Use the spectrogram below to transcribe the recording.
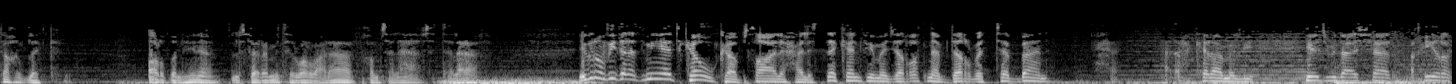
تاخذ لك ارضا هنا لسعر متر ب 4000 5000 6000 يقولون في 300 كوكب صالحة للسكن في مجرتنا بدرب التبان. هذا الكلام اللي يجمد على الشارع أخيرا.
